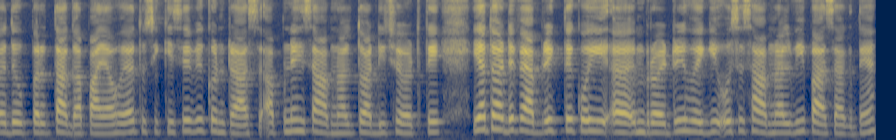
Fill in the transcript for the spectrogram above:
ਉਹਦੇ ਉੱਪਰ ਧਾਗਾ ਪਾਇਆ ਹੋਇਆ, ਤੁਸੀਂ ਕਿਸੇ ਵੀ ਕੰਟਰਾਸਟ ਆਪਣੇ ਹਿਸਾਬ ਨਾਲ ਤੁਹਾਡੀ ਸ਼ਰਟ ਤੇ ਜਾਂ ਤੁਹਾਡੇ ਫੈਬਰਿਕ ਤੇ ਕੋਈ ਐਮਬ੍ਰੋਇਡਰੀ ਹੋਏਗੀ, ਉਸ ਹਿਸਾਬ ਨਾਲ ਵੀ ਪਾ ਸਕਦੇ ਆ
